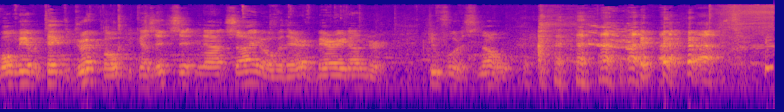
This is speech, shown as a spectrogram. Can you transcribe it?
Won't be able to take the drift boat because it's sitting outside over there, buried under two foot of snow.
